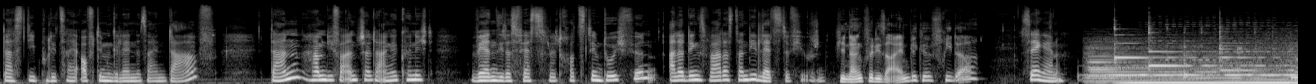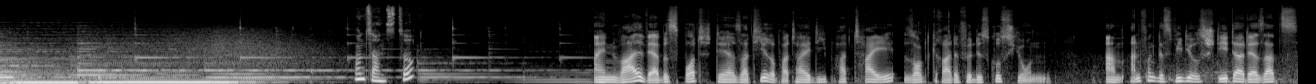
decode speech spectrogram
dass die Polizei auf dem Gelände sein darf. Dann haben die Veranstalter angekündigt, werden sie das Festival trotzdem durchführen. Allerdings war das dann die letzte Fusion. Vielen Dank für diese Einblicke, Frieda. Sehr gerne. Und sonst so? Ein Wahlwerbespot der Satirepartei Die Partei sorgt gerade für Diskussionen. Am Anfang des Videos steht da der Satz,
